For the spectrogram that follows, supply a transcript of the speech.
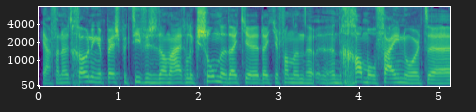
ja, vanuit Groningen perspectief is het dan eigenlijk zonde dat je, dat je van een, een gammel Feyenoord eh,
